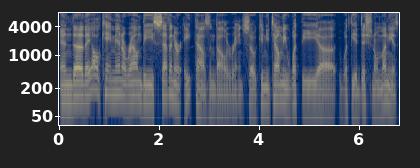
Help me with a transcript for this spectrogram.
And uh, they all came in around the seven or eight thousand dollar range. So, can you tell me what the uh, what the additional money is?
